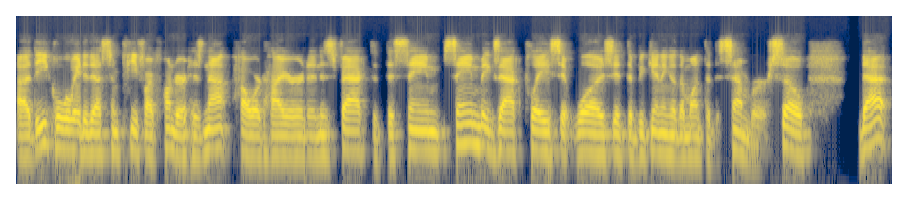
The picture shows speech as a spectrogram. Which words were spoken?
uh, the equal weighted S&P 500 has not powered higher, and is fact at the same same exact place it was at the beginning of the month of December. So that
